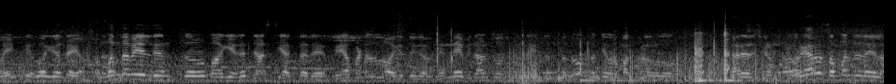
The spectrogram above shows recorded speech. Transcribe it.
ವೈಯಕ್ತಿಕವಾಗಿ ಅಂದ್ರೆ ಸಂಬಂಧವೇ ಇಲ್ಲದೆ ಅಂತವ್ರು ಭಾಗಿಯಾಗೋದು ಜಾಸ್ತಿ ಆಗ್ತದೆ ಕ್ರಿಯಾಪಟ್ಟಣದಲ್ಲೂ ಆಗಿತ್ತು ಈಗ ನಿನ್ನೆ ವಿಧಾನಸೌಧದಲ್ಲಿ ಇದ್ದಂಥದ್ದು ಅವರ ಮಕ್ಕಳುಗಳು, ಕಾರ್ಯದರ್ಶಿಗಳ ಮಕ್ಕಳು ಅವ್ರು ಸಂಬಂಧವೇ ಸಂಬಂಧನೇ ಇಲ್ಲ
